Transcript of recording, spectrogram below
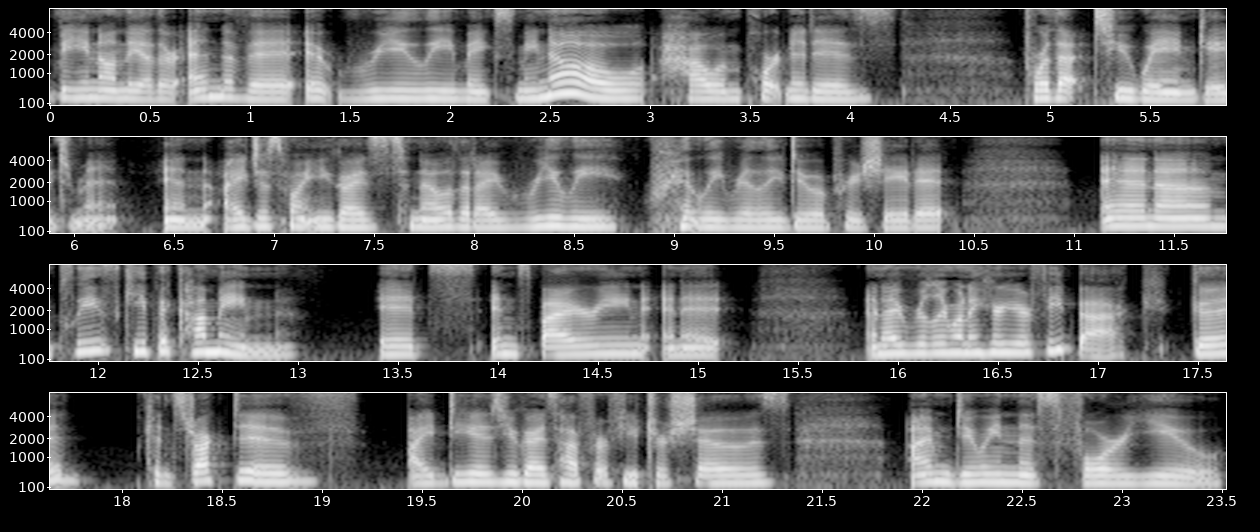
being on the other end of it, it really makes me know how important it is for that two way engagement. And I just want you guys to know that I really, really, really do appreciate it. And um, please keep it coming. It's inspiring and it, and I really want to hear your feedback. Good, constructive, ideas you guys have for future shows. I'm doing this for you.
